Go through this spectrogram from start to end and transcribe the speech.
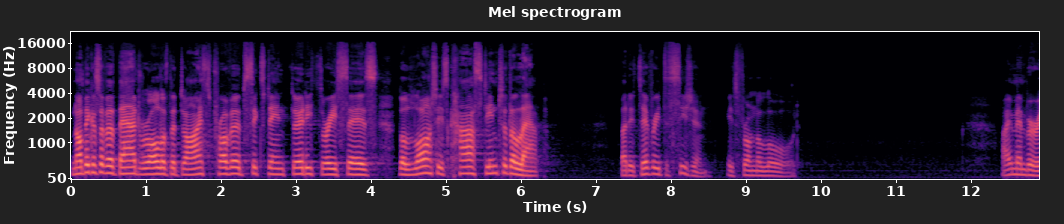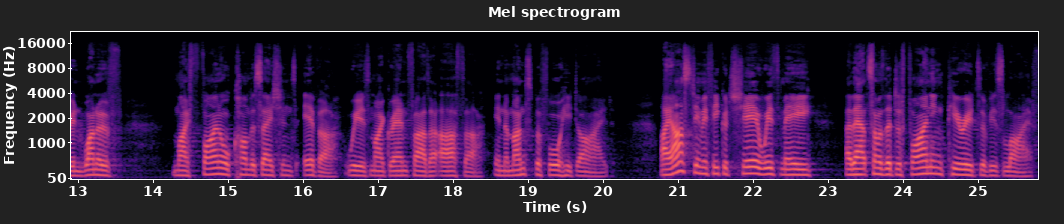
not because of a bad roll of the dice. Proverbs 16:33 says, "The lot is cast into the lap, but its every decision is from the Lord. I remember in one of my final conversations ever with my grandfather Arthur in the months before he died, I asked him if he could share with me about some of the defining periods of his life.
